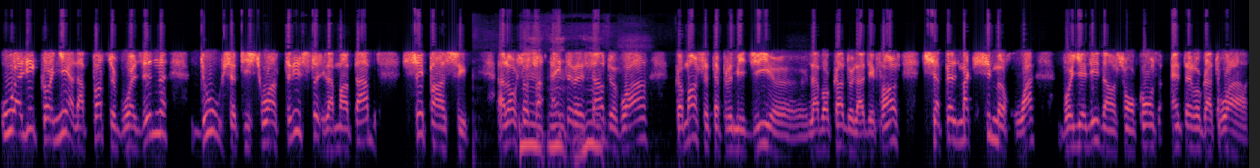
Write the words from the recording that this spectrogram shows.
ou aller cogner à la porte voisine, d'où cette histoire triste et lamentable s'est passée. Alors, ce sera intéressant de voir comment cet après-midi, euh, l'avocat de la défense, qui s'appelle Maxime Roy, va y aller dans son compte interrogatoire.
